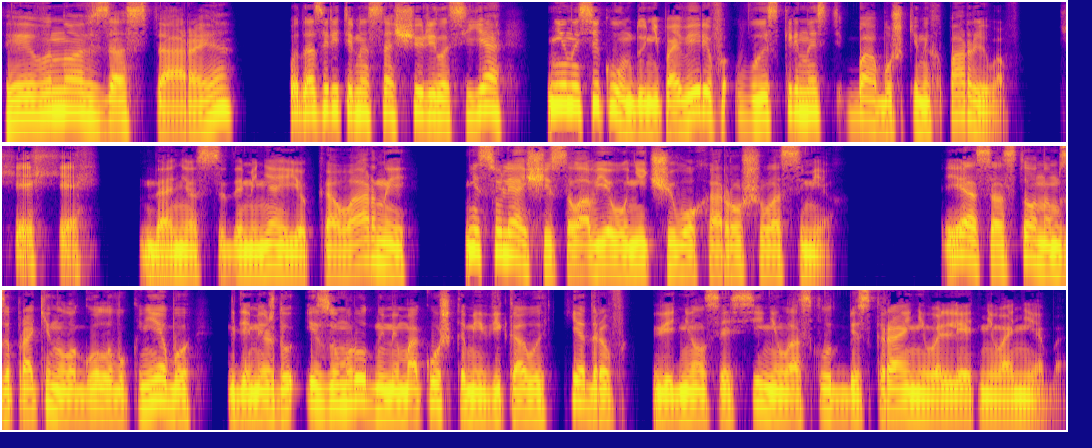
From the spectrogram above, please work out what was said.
Ты вновь за старое? Подозрительно сощурилась я ни на секунду не поверив в искренность бабушкиных порывов. Хе-хе, донесся до меня ее коварный, не сулящий Соловьеву ничего хорошего смех. Я со стоном запрокинула голову к небу, где между изумрудными макушками вековых кедров виднелся синий лоскут бескрайнего летнего неба.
